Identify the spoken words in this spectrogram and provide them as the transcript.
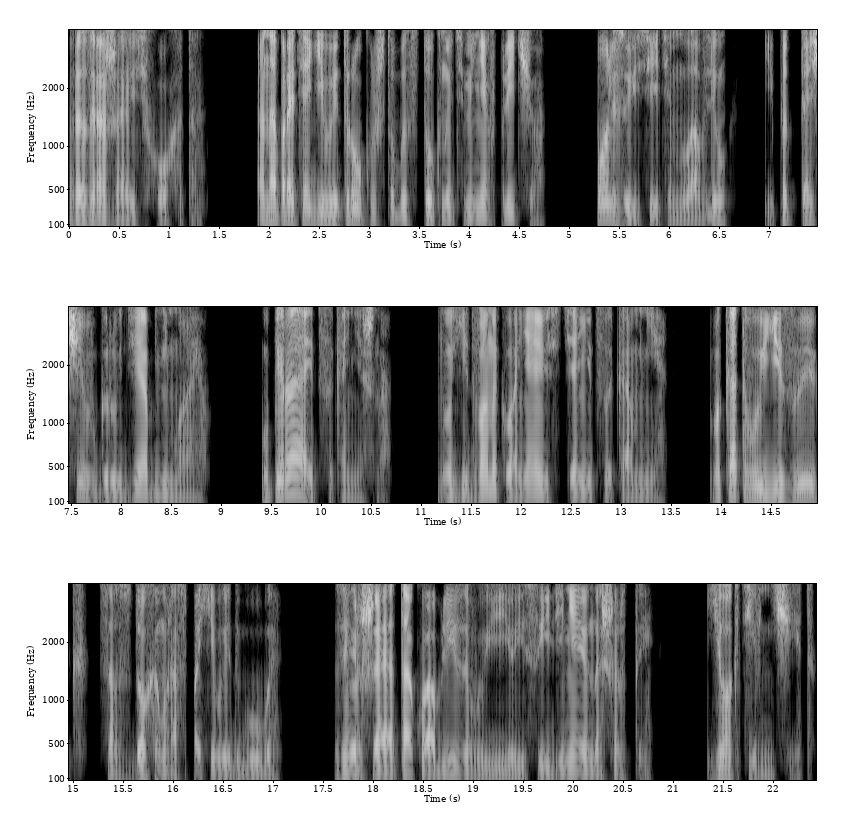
разражаюсь хохотом. Она протягивает руку, чтобы стукнуть меня в плечо. Пользуюсь этим, ловлю и, подтащив к груди, обнимаю. Упирается, конечно но едва наклоняюсь, тянется ко мне. Выкатываю язык, со вздохом распахивает губы. Завершая атаку, облизываю ее и соединяю на шерты. Ё активничает.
